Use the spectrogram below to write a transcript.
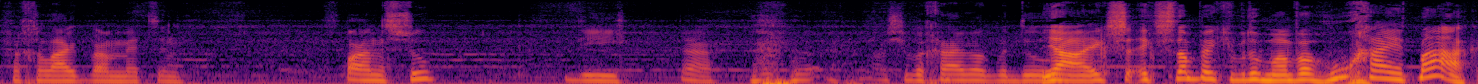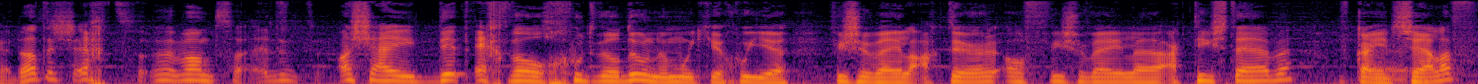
vergelijkbaar met een pan soep. Die, ja, als je begrijpt wat ik bedoel. Ja, ik, ik snap wat je bedoelt, maar hoe ga je het maken? Dat is echt, eh, want eh, als jij dit echt wel goed wil doen, dan moet je goede visuele acteur of visuele artiesten hebben. Of kan je het Eh, zelf?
